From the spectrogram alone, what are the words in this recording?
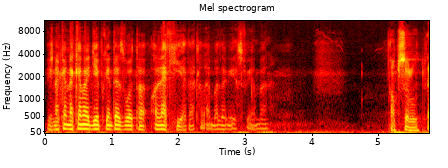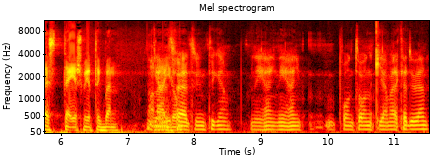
És nekem, nekem egyébként ez volt a, a leghihetetlenebb az egész filmben. Abszolút, ezt teljes mértékben aláírom. Igen, feltűnt, igen, néhány, néhány ponton kiemelkedően.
